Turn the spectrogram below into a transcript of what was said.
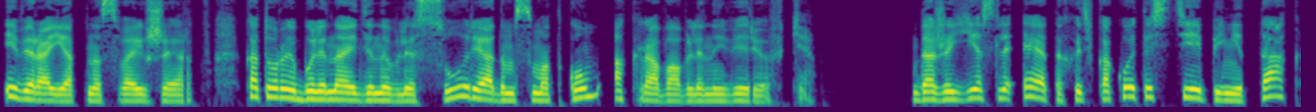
и, вероятно, своих жертв, которые были найдены в лесу рядом с мотком окровавленной веревки. Даже если это хоть в какой-то степени так,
